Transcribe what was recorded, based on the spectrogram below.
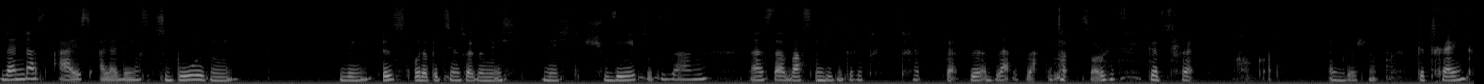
Wenn das Eis allerdings zu Boden sinkt, ist oder beziehungsweise nicht, nicht schwebt sozusagen, dann ist da was in diesem sorry, Getränk, oh Gott, Englisch, ne? Getränk,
